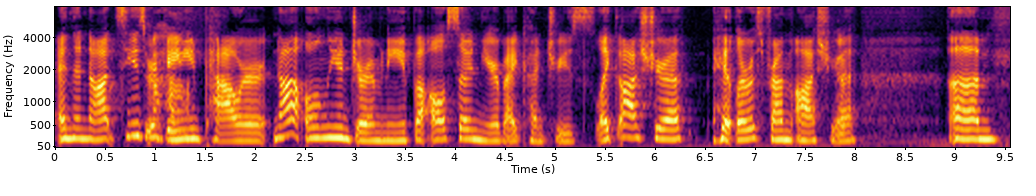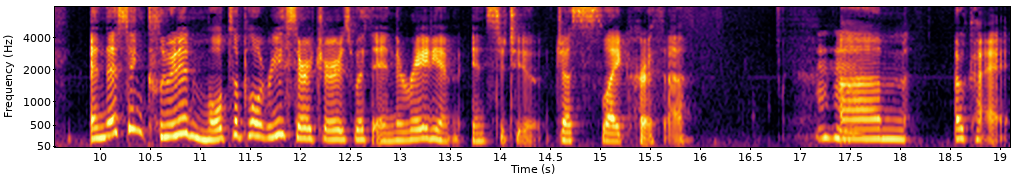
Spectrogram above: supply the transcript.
and the Nazis were gaining power not only in Germany but also in nearby countries like Austria. Hitler was from Austria. Um, and this included multiple researchers within the Radium Institute, just like Hertha. Um, okay.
